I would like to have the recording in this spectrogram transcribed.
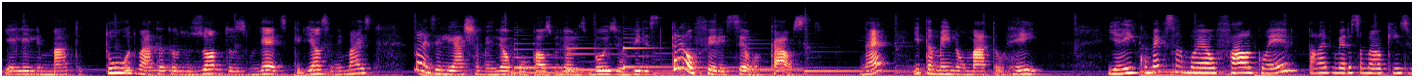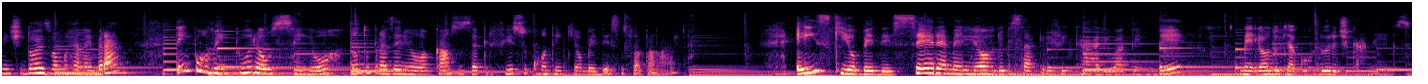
E aí ele mata tudo, mata todos os homens, todas as mulheres, crianças, animais, mas ele acha melhor poupar os melhores bois e ovelhas para oferecer holocausto, né? E também não mata o rei. E aí, como é que Samuel fala com ele? Está lá em 1 Samuel 15, 22, vamos relembrar? Tem porventura o Senhor tanto prazer em holocausto e sacrifício quanto em quem obedeça a sua palavra? Eis que obedecer é melhor do que sacrificar e o atender melhor do que a gordura de carneiros.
